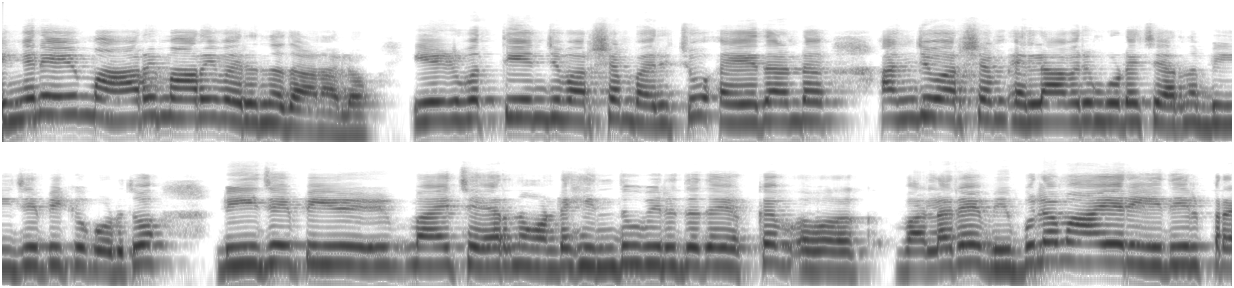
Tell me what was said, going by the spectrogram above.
എങ്ങനെയും മാറി മാറി വരുന്നതാണല്ലോ. എഴുപത്തിയഞ്ച് വർഷം ഭരിച്ചു. ഏതാണ്ട് അഞ്ച് വർഷം എല്ലാവരും കൂടെ ചേർന്ന് ബി ജെ പിക്ക് കൊടുത്തു. ബി ജെ പിയുമായി ചേർന്നുകൊണ്ട് ഹിന്ദു വിരുദ്ധതയൊക്കെ വളരെ വിപുലമായ രീതിയിൽ പ്ര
